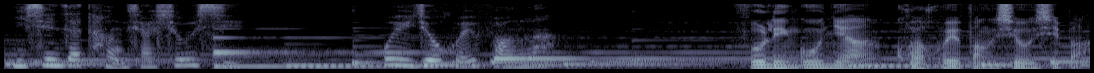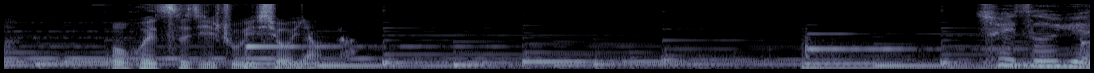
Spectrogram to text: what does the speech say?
你现在躺下休息，我也就回房了。茯苓姑娘，快回房休息吧，我会自己注意休养的。崔泽远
